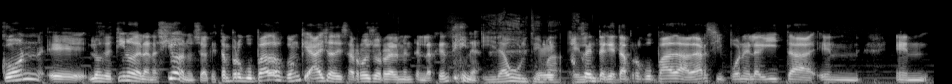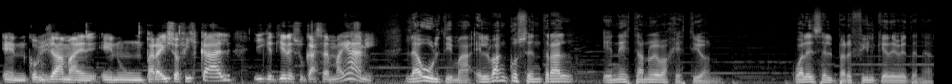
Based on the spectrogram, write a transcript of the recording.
con eh, los destinos de la nación, o sea, que están preocupados con que haya desarrollo realmente en la Argentina. Y la última. Eh, gente que está preocupada a ver si pone la guita en, en, en ¿cómo se llama?, en, un paraíso fiscal y que tiene su casa en Miami. La última, el Banco Central en esta nueva gestión, ¿cuál es el perfil que debe tener?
